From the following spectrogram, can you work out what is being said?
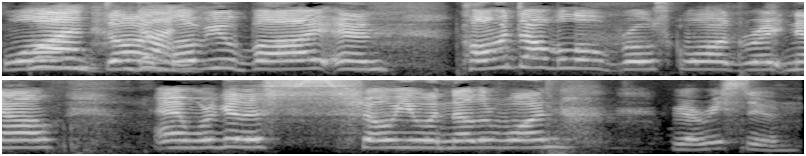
one, one, done. done. Love you, bye. And comment down below, Bro Squad, right now. And we're gonna show you another one very soon.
